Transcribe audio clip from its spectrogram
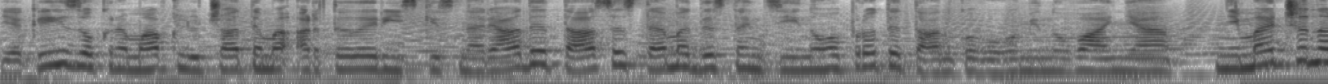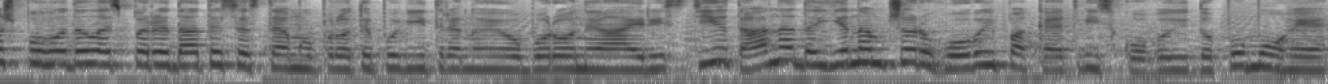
який, зокрема, включатиме артилерійські снаряди та системи дистанційного протитанкового мінування. Німеччина ж погодилась передати систему протиповітряної оборони Айрісті та надає нам черговий пакет військової допомоги.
